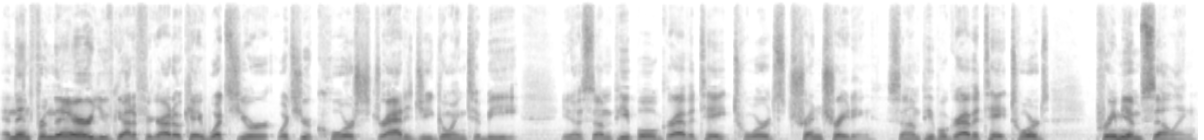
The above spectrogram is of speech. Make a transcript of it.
And then from there, you've got to figure out, okay, what's your what's your core strategy going to be? You know, some people gravitate towards trend trading. Some people gravitate towards premium selling.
